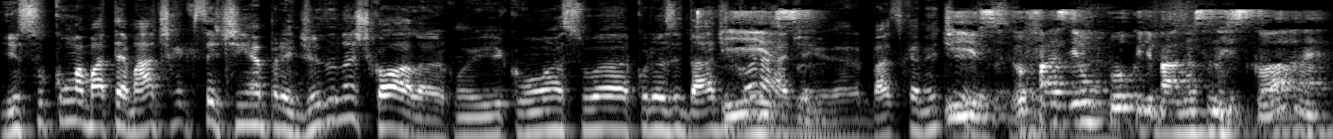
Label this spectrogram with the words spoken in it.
Isso com a matemática que você tinha aprendido na escola com, e com a sua curiosidade e coragem. Era basicamente isso. isso. Eu fazia um pouco de bagunça na escola, né?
